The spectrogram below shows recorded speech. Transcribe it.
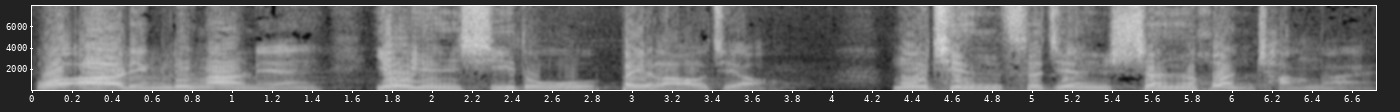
我二零零二年又因吸毒被劳教，母亲此间身患肠癌，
